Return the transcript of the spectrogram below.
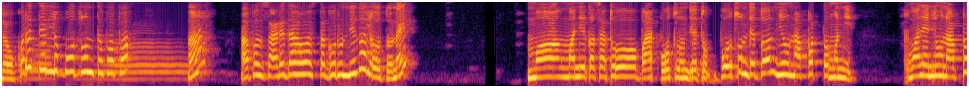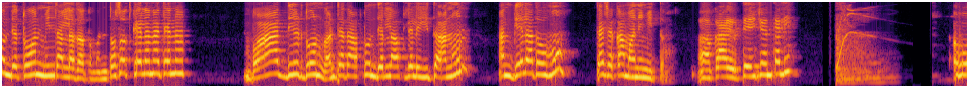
लवकरच त्यांना पोहोचून तो बाबा. हा? आपण साडे दहा वाजता घरून निघालो होतो नाही? मग म्हणे कसा तो बात पोचून देतो. पोचून देतो नेऊन आपटतो म्हणे. म्हणे नेऊन आपटून देतो मी चालला जातो म्हणे. तसंच केलं ना त्यानं. बा दीड दोन घंट्यात आपटून दिला आपल्याला इथं आणून आणि गेला तो हो त्याच्या कामानिमित्त. अं, काय टेन्शन खाली हो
